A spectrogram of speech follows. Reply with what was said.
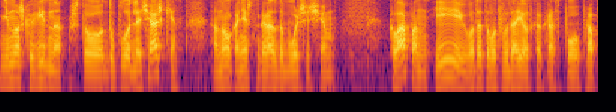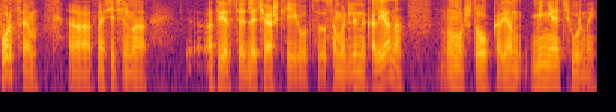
Немножко видно, что дупло для чашки, оно, конечно, гораздо больше, чем клапан. И вот это вот выдает как раз по пропорциям а, относительно отверстия для чашки и вот самой длины кальяна, ну вот что кальян миниатюрный.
